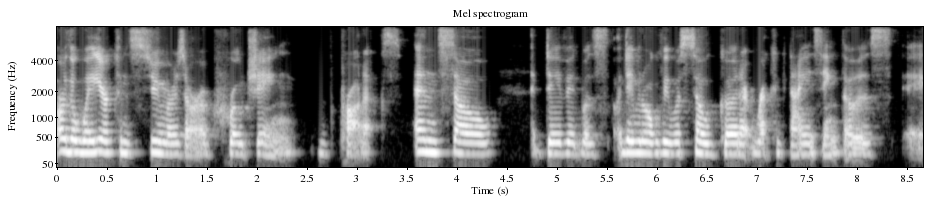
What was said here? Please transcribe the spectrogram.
or the way your consumers are approaching products and so David was David Ogilvy was so good at recognizing those eh,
